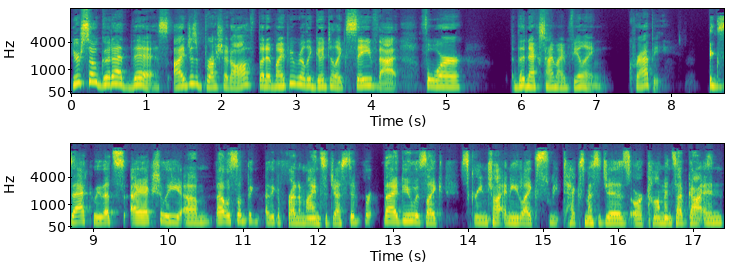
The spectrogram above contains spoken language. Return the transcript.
you're so good at this, I just brush it off, but it might be really good to like save that for the next time I'm feeling crappy. Exactly. That's I actually um that was something I think a friend of mine suggested for that I do is like screenshot any like sweet text messages or comments I've gotten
